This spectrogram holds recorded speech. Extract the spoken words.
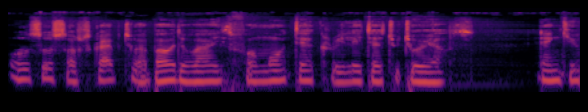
Also subscribe to About Device for more tech related tutorials. Thank you.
